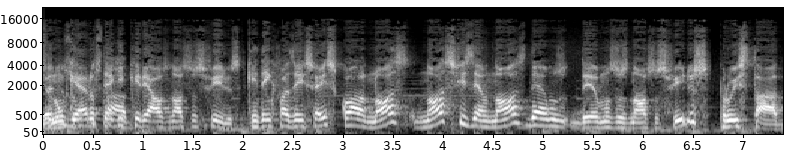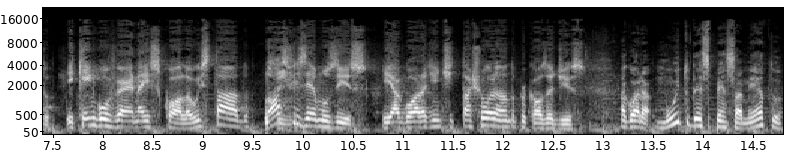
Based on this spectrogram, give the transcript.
eu não quero ter que criar os nossos filhos. Quem tem que fazer isso é a escola. Nós, nós fizemos, nós demos, demos os nossos filhos pro Estado. E quem governa a escola é o Estado. Nós Sim. fizemos isso. E agora a gente tá chorando por causa disso. Agora, muito desse pensamento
